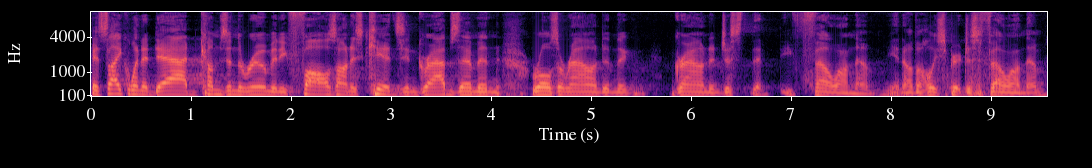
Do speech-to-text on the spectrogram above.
it's like when a dad comes in the room and he falls on his kids and grabs them and rolls around in the ground and just that he fell on them. You know the holy spirit just fell on them.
